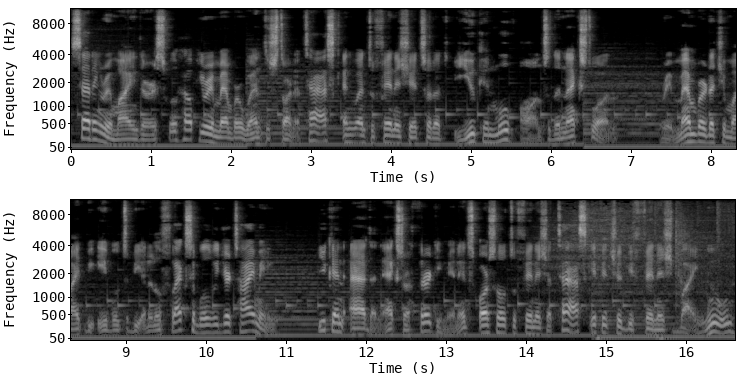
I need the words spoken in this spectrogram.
Setting reminders will help you remember when to start a task and when to finish it so that you can move on to the next one. Remember that you might be able to be a little flexible with your timing. You can add an extra 30 minutes or so to finish a task if it should be finished by noon,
